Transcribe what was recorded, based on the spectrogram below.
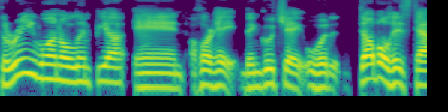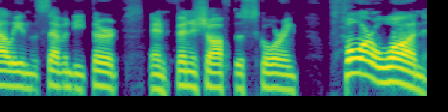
3 1 Olimpia, and Jorge Benguche would double his tally in the 73rd and finish off the scoring 4 1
